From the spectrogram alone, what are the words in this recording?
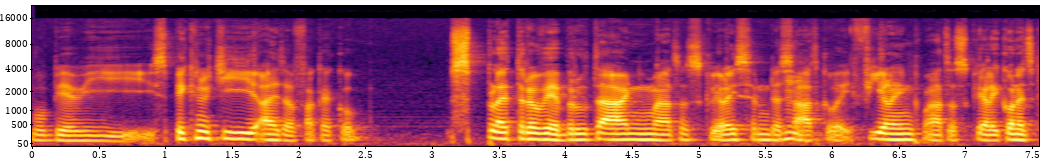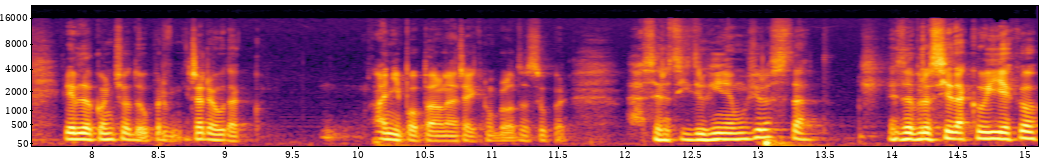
objeví spiknutí a je to fakt jako spletrově brutální, má to skvělý 70 hmm. feeling, má to skvělý konec. Kdyby to končilo tou první řadou, tak ani popel neřeknu, bylo to super. Já se do té druhé nemůžu dostat. Je to prostě takový jako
